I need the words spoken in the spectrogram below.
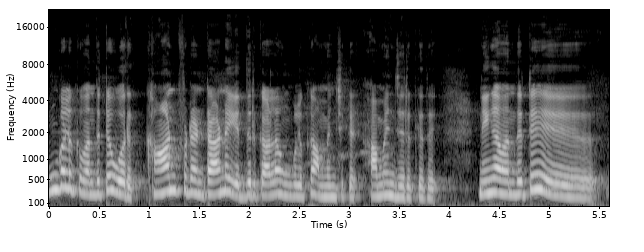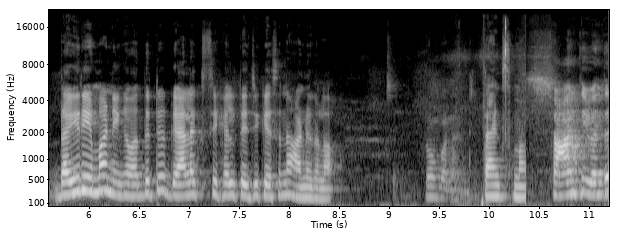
உங்களுக்கு வந்துட்டு ஒரு கான்ஃபிடெண்ட்டான எதிர்காலம் உங்களுக்கு அமைஞ்சுக்கு அமைஞ்சிருக்குது. நீங்கள் வந்துட்டு தைரியமாக நீங்கள் வந்துட்டு கேலக்ஸி ஹெல்த் எஜுகேஷனை அணுகலாம். ரொம்ப நன்றி. தேங்க்ஸ் மேம் சாந்தி வந்து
